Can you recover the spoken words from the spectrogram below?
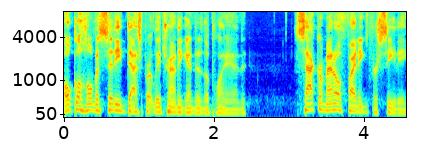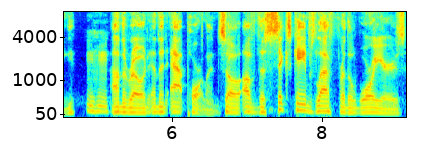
Oklahoma City desperately trying to get into the plan. Sacramento fighting for seeding on the road, and then at Portland. So, of the six games left for the Warriors,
